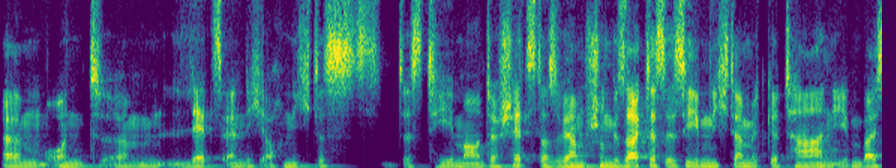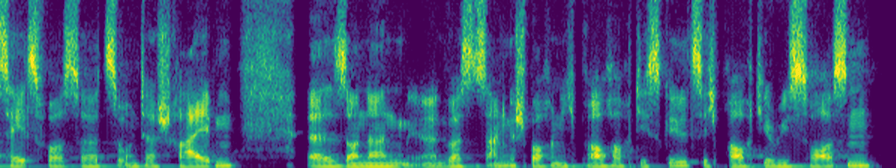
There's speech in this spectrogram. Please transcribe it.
Ähm, und ähm, letztendlich auch nicht das, das Thema unterschätzt. Also wir haben schon gesagt, das ist eben nicht damit getan, eben bei Salesforce äh, zu unterschreiben, äh, sondern äh, du hast es angesprochen, ich brauche auch die Skills, ich brauche die Ressourcen,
